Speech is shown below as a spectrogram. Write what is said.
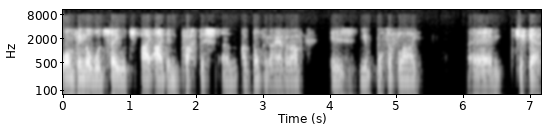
One thing I would say, which I, I didn't practice, and I don't think I ever have, is your butterfly. Um, just get a,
